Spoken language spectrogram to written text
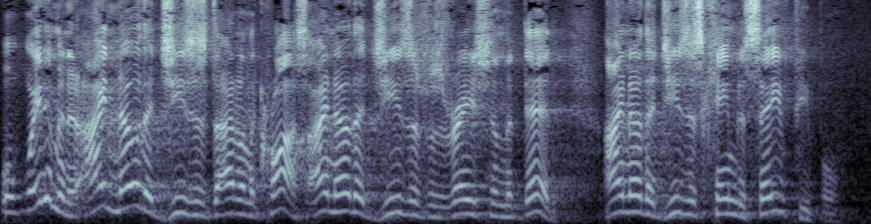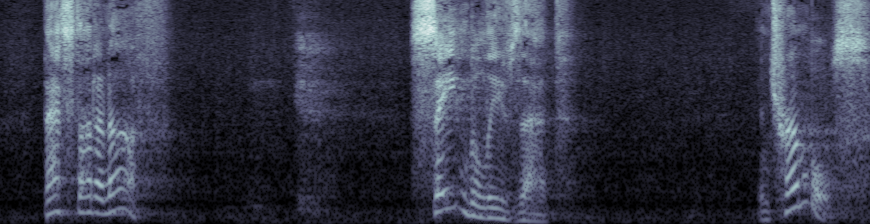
Well, wait a minute. I know that Jesus died on the cross. I know that Jesus was raised from the dead. I know that Jesus came to save people. That's not enough. Satan believes that and trembles.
